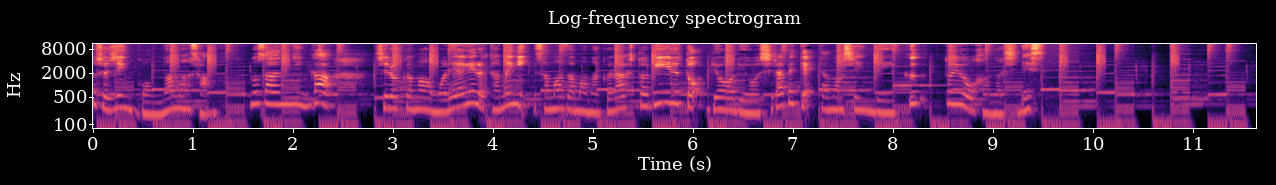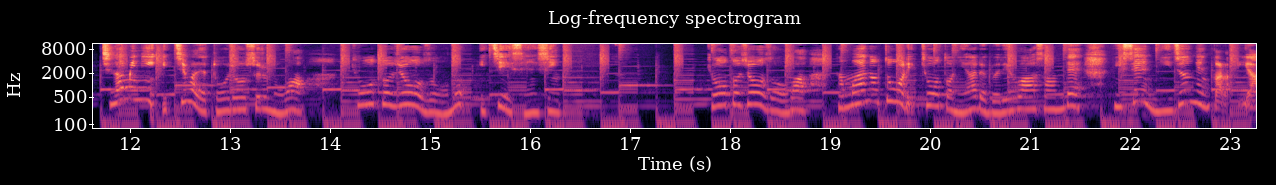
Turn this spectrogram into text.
と主人公のナナさんの3人が白熊を盛り上げるために様々なクラフトビールと料理を調べて楽しんでいくというお話です。ちなみに1話で登場するのは京都醸造の一位先進。京都醸造は名前の通り京都にあるブリュワーさんで2020年からや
